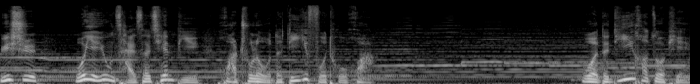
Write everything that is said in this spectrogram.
于是我也用彩色铅笔画出了我的第一幅图画。我的第一号作品，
